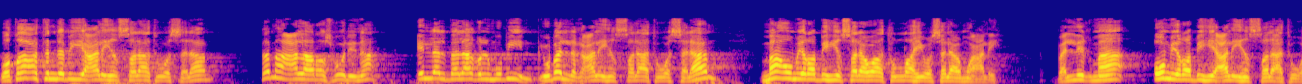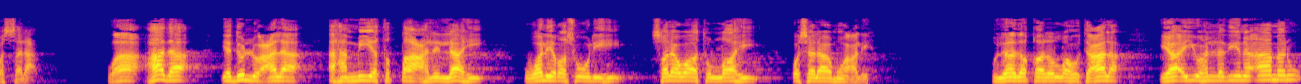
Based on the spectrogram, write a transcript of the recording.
وطاعه النبي عليه الصلاه والسلام فما على رسولنا إلا البلاغ المبين يبلغ عليه الصلاة والسلام ما أمر به صلوات الله وسلامه عليه. بلغ ما أمر به عليه الصلاة والسلام. وهذا يدل على أهمية الطاعة لله ولرسوله صلوات الله وسلامه عليه. ولهذا قال الله تعالى يا أيها الذين آمنوا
